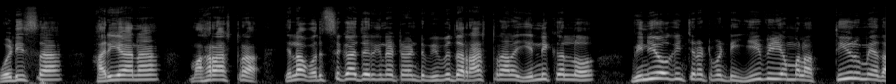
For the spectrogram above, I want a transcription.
ఒడిశా హర్యానా మహారాష్ట్ర ఇలా వరుసగా జరిగినటువంటి వివిధ రాష్ట్రాల ఎన్నికల్లో వినియోగించినటువంటి ఈవీఎంల తీరు మీద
